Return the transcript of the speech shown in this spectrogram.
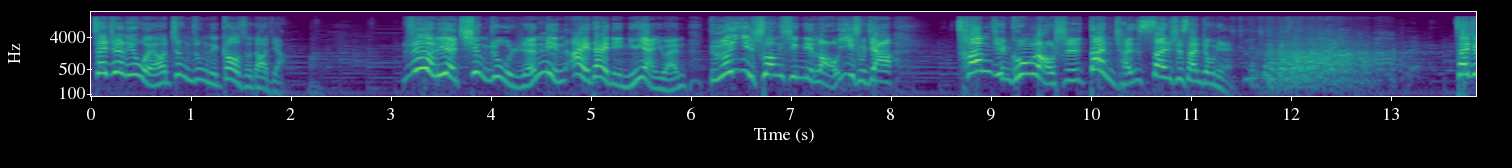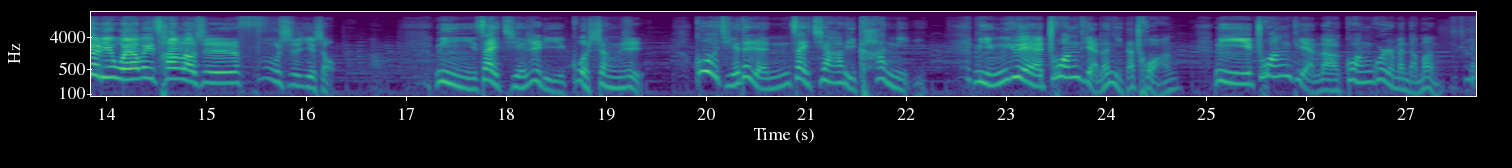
在这里，我要郑重的告诉大家啊，热烈庆祝人民爱戴的女演员、德艺双馨的老艺术家苍井空老师诞辰三十三周年。在这里，我要为苍老师赋诗一首啊，你在节日里过生日，过节的人在家里看你。明月装点了你的床，你装点了光棍们的梦。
